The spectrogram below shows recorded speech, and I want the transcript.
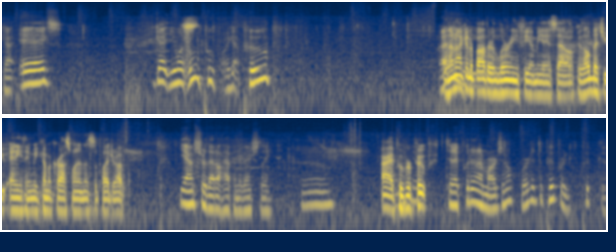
Got eggs. You got you want ooh poop. I got poop. And I'm not going to bother learning Phiomia saddle because I'll bet you anything we come across one in the supply drop. Yeah, I'm sure that'll happen eventually. Um, All right, pooper poop. did I put it on marginal? Where did the pooper poop go?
